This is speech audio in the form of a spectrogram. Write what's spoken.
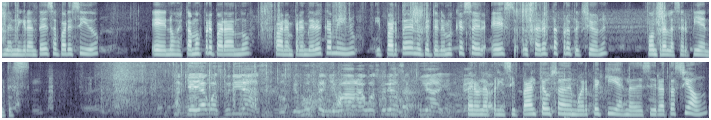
del migrante desaparecido. Eh, nos estamos preparando para emprender el camino y parte de lo que tenemos que hacer es usar estas protecciones contra las serpientes. Aquí hay aguas frías. Los que gusten llevar aguas frías, aquí hay. Pero la principal causa de muerte aquí es la deshidratación.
